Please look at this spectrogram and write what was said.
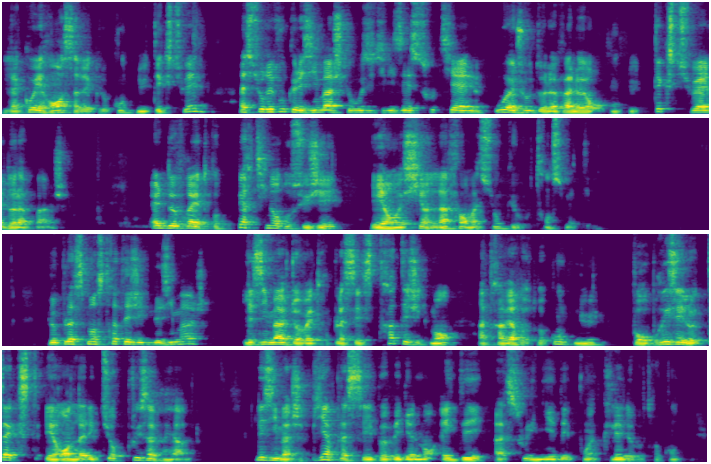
La cohérence avec le contenu textuel Assurez-vous que les images que vous utilisez soutiennent ou ajoutent de la valeur au contenu textuel de la page. Elles devraient être pertinentes au sujet et enrichir l'information que vous transmettez. Le placement stratégique des images. Les images doivent être placées stratégiquement à travers votre contenu pour briser le texte et rendre la lecture plus agréable. Les images bien placées peuvent également aider à souligner des points clés de votre contenu.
